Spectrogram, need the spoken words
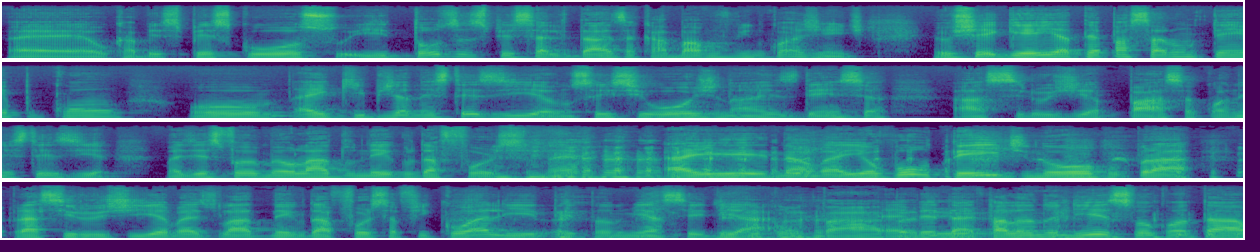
é, o cabeça e pescoço, e todas as especialidades acabavam vindo com a gente. Eu cheguei até passar um tempo com o, a equipe de anestesia. Eu não sei se hoje na residência a cirurgia passa com anestesia. Mas esse foi o meu lado negro da força, né? aí, não, aí eu voltei de novo para a cirurgia, mas o lado negro da força ficou ali, tentando me assediar. Contato, é verdade. Ali. Falando nisso, vou contar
